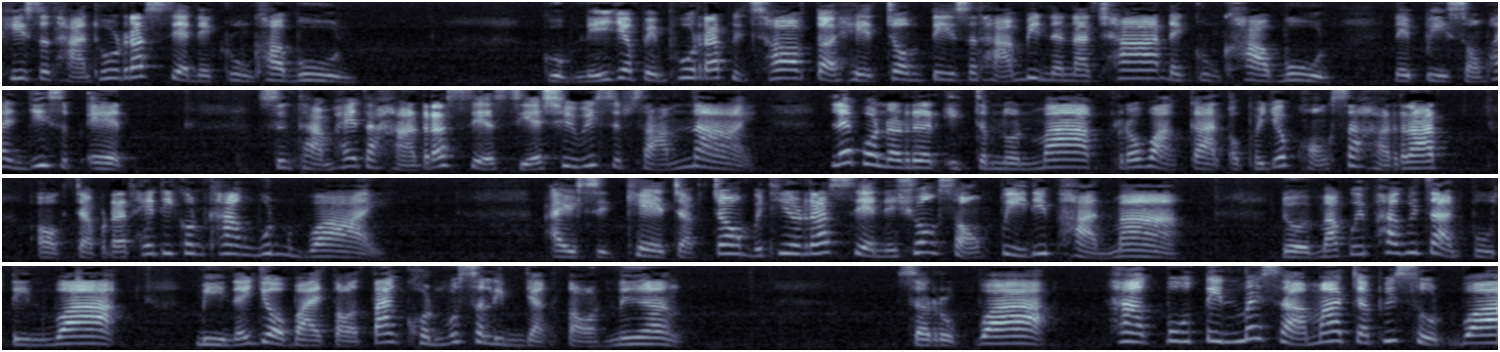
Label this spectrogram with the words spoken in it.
ที่สถานทูตรัสเซียในกรุงคาบูล กลุ่มนี้ยังเป็นผู้รับผิดชอบต่อเหตุโจมตีสถานบินนานาชาติในกรุงคาบูลในปี 2021 ซึ่งทำให้ทหารรัสเซียเสียชีวิต 13 นาย และพลเรือนอีกจำนวนมากระหว่างการอพยพของสหรัฐ ออกจากประเทศที่ค่อนข้างวุ่นวาย ไอซิเคจับจ้องไปที่รัสเซียในช่วง 2 ปีที่ผ่านมา โดยมักวิพากษ์วิจารณ์ปูตินว่า มีนโยบายต่อต้านคนมุสลิมอย่างต่อเนื่อง สรุปว่า หากปูตินไม่สามารถจะพิสูจน์ว่า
